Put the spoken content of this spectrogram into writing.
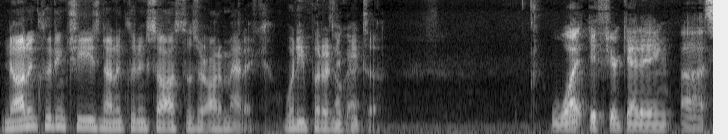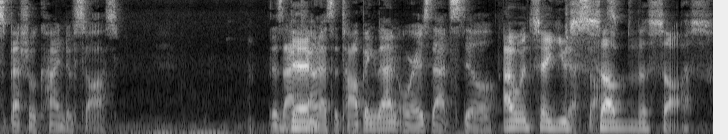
not including cheese, not including sauce, those are automatic. What do you put on your Okay. pizza? What if you're getting a special kind of sauce? Does that Then- count as a topping then, or is that still I would say you Just sauce. sub the sauce.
